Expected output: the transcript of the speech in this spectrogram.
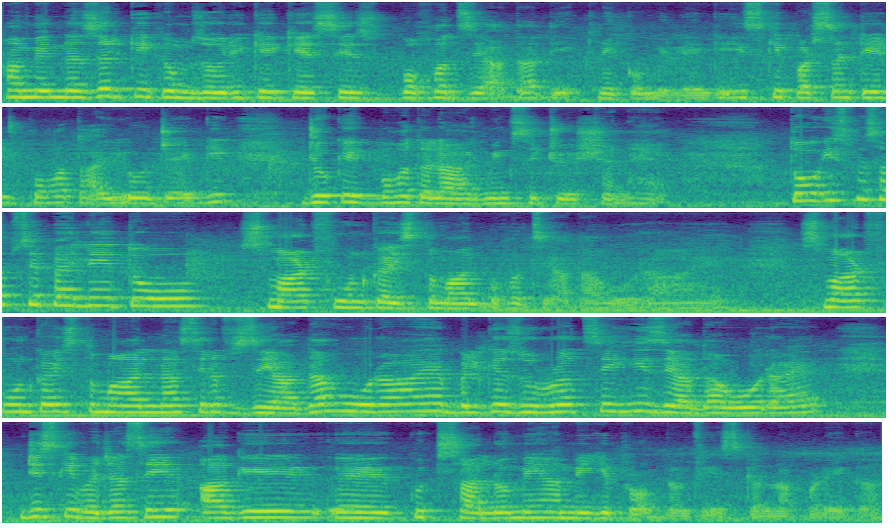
हमें नज़र की कमज़ोरी के केसेस बहुत ज़्यादा देखने को मिलेंगे। इसकी परसेंटेज बहुत हाई हो जाएगी, जो कि एक बहुत अलार्मिंग सिचुएशन है। तो इसमें सबसे पहले तो स्मार्टफ़ोन का इस्तेमाल बहुत ज़्यादा हो रहा है। स्मार्टफ़ोन का इस्तेमाल ना सिर्फ़ ज़्यादा हो रहा है, बल्कि ज़रूरत से ही ज़्यादा हो रहा है, जिसकी वजह से आगे कुछ सालों में हमें ये प्रॉब्लम फेस करना पड़ेगा।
